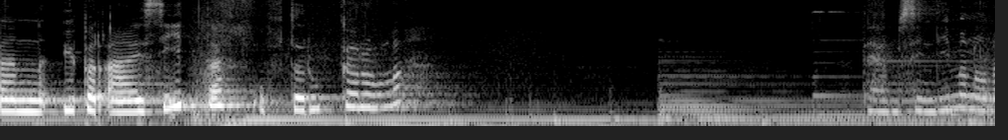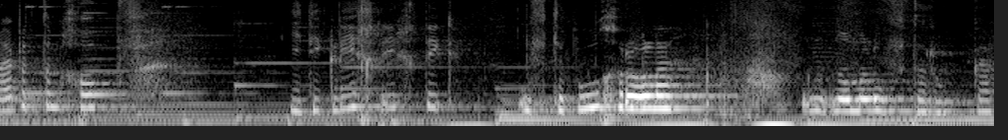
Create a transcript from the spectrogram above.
Dann über eine Seite auf den Rücken rollen. Die Arme sind immer noch neben dem Kopf. In die gleiche Richtung. Auf den Bauch rollen und nochmal auf den Rücken.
